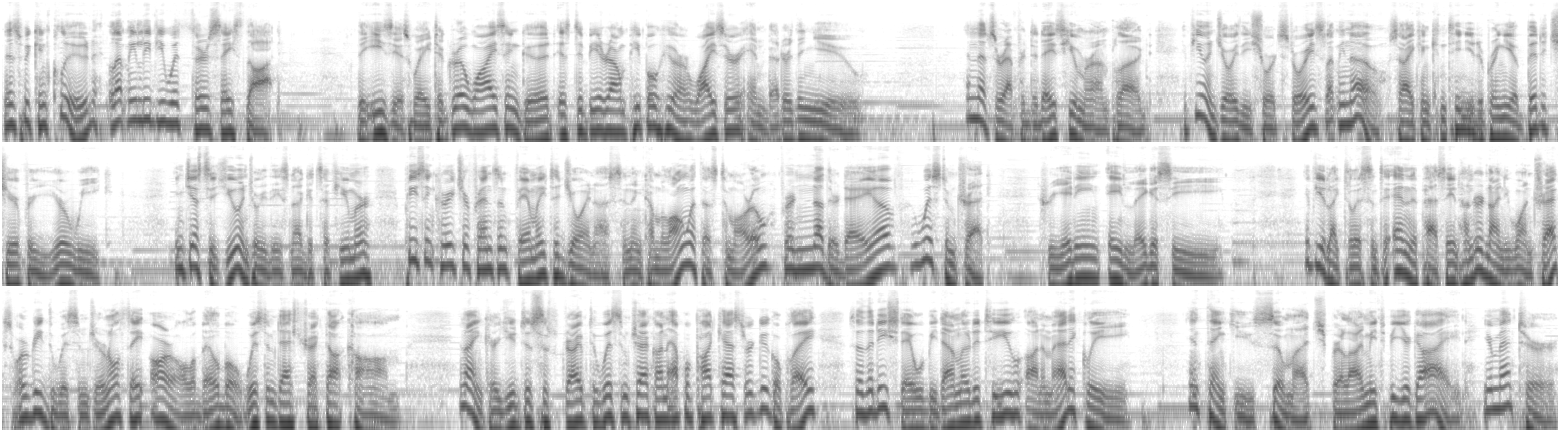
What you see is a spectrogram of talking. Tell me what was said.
And as we conclude, let me leave you with Thursday's thought. The easiest way to grow wise and good is to be around people who are wiser and better than you. And that's a wrap for today's Humor Unplugged. If you enjoy these short stories, let me know so I can continue to bring you a bit of cheer for your week. And just as you enjoy these nuggets of humor, please encourage your friends and family to join us and then come along with us tomorrow for another day of Wisdom Trek, creating a legacy. If you'd like to listen to any of the past 891 treks or read the Wisdom Journals, they are all available at wisdom-trek.com. And I encourage you to subscribe to Wisdom Trek on Apple Podcasts or Google Play so that each day will be downloaded to you automatically. And thank you so much for allowing me to be your guide, your mentor,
